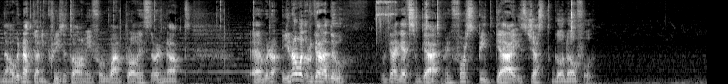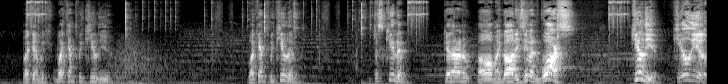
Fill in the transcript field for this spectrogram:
No, we're not gonna increase autonomy for one province. No, we're not. And we're not... You know what we're gonna do? We're gonna get some guy. Reinforced speed guy is just god awful. Why can't we... Why can't we kill you? Why can't we kill him? Just kill him. Get out of... Oh my god, he's even worse! Kill you! Kill you!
